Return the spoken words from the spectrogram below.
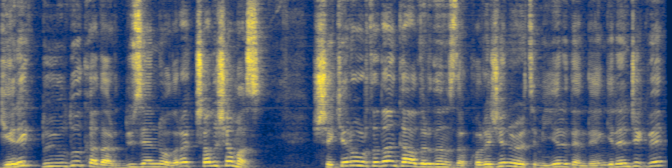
gerek duyulduğu kadar düzenli olarak çalışamaz. Şekeri ortadan kaldırdığınızda kolajen üretimi yeniden dengelenecek ve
